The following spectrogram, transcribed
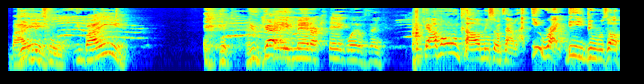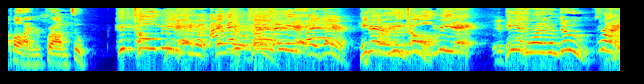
Buy give in. it to them. You buy in. You got Caveman archaic way of thinking. Calhoun called me sometimes like, you right, these dudes are part of the problem too. He told me Guess that. what? I he told me that. Right there. He Darren, one he told me that. He is one of them dudes. Right.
